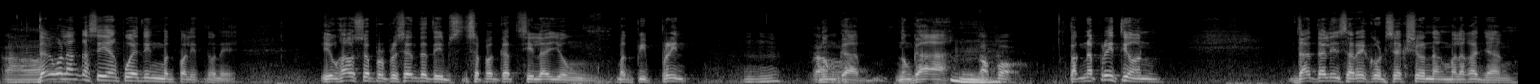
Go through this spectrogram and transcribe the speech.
Ah. Dalawa lang kasi ang pwedeng magpalit nun eh. Yung House of Representatives sapagkat sila yung magpiprint nung GAB, nung GAA. Opo. Pag na-print yun, dadalhin sa record section ng Malacanang,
